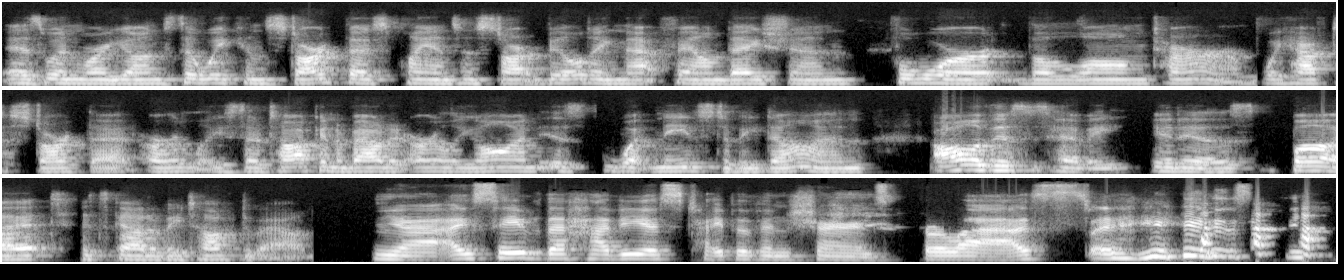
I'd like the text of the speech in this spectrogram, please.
is when we're young, so we can start those plans and start building that foundation for the long term. We have to start that early. So, talking about it early on is what needs to be done. All of this is heavy, it is, but it's got to be talked about. Yeah, I saved the heaviest type of insurance for last.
